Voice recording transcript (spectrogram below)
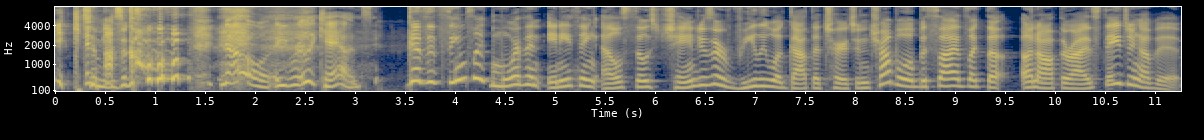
you can't. to musicals. No, you really can't. Because it seems like more than anything else, those changes are really what got the church in trouble, besides like the unauthorized staging of it.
